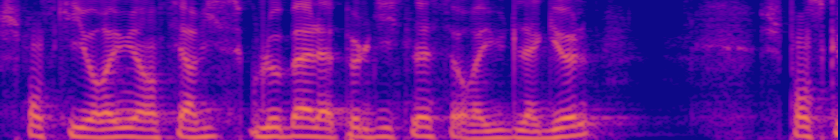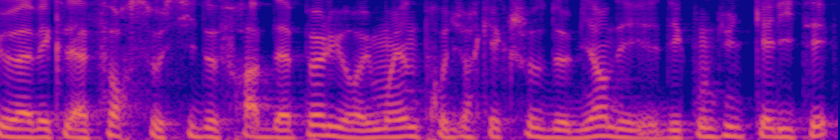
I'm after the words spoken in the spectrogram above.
Je pense qu'il y aurait eu un service global Apple Disney, ça aurait eu de la gueule. Je pense qu'avec la force aussi de frappe d'Apple, il y aurait eu moyen de produire quelque chose de bien, des, contenus de qualité.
